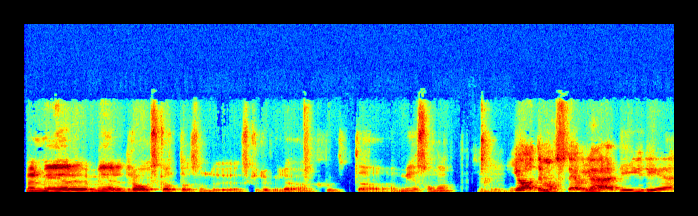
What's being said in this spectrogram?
Men mer, mer dragskott då som du skulle vilja skjuta mer sådana. Ja, det måste jag väl göra. Det är ju det.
